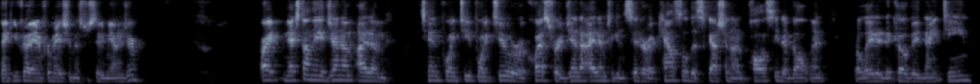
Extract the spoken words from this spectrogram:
Thank you for that information, Mr. City Manager. All right, next on the agenda, item 10.2.2, a request for agenda item to consider a council discussion on policy development related to COVID-19.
